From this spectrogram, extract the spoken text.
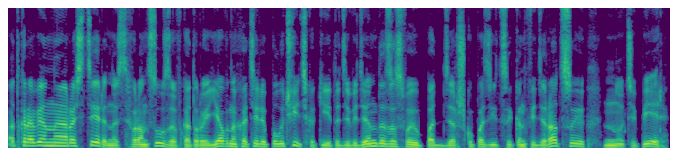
откровенная растерянность французов, которые явно хотели получить какие-то дивиденды за свою поддержку позиции конфедерации, но теперь...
